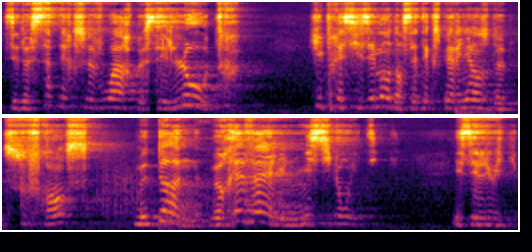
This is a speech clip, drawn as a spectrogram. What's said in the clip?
c'est de s'apercevoir que c'est l'autre qui précisément dans cette expérience de souffrance me donne, me révèle une mission éthique. Et c'est lui.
